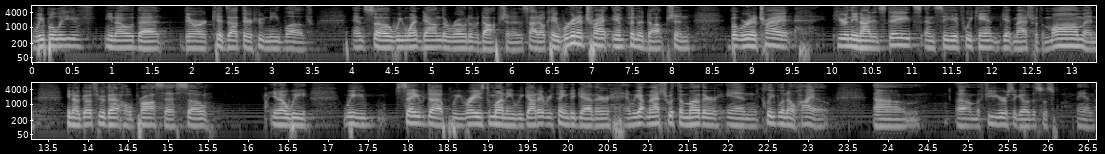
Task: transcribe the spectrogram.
We believe, you know, that there are kids out there who need love. And so we went down the road of adoption and decided, okay, we're going to try infant adoption, but we're going to try it here in the United States and see if we can't get matched with a mom and, you know, go through that whole process. So, you know, we we saved up, we raised money, we got everything together, and we got matched with a mother in Cleveland, Ohio. Um, um, a few years ago. This was, man,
